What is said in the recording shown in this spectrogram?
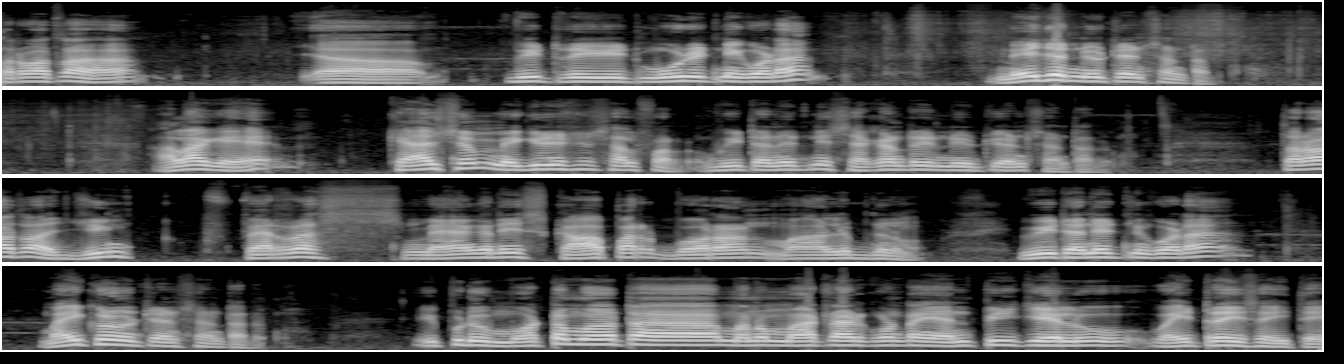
తర్వాత వీటి వీటి మూడింటిని కూడా మేజర్ న్యూట్రియంట్స్ అంటారు. అలాగే కాల్షియం మెగ్నీషియం సల్ఫర్ వీటన్నిటిని సెకండరీ న్యూట్రియంట్స్ అంటారు. తర్వాత zinc ferrous manganese copper boron molybdenum వీటన్నిటిని కూడా మైక్రోన్యూట్రియన్స్ అంటారు. ఇప్పుడు మొట్టమొదట మనం మాట్లాడుకుంటాం ఎన్పీకేలు వైట్ రైస్ అయితే.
